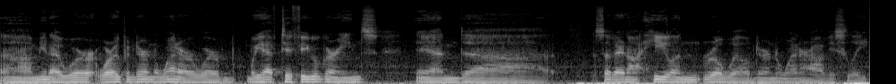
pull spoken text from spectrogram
Um, you know, we're we're open during the winter where we have TifEagle greens, and uh, so they're not healing real well during the winter, obviously,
